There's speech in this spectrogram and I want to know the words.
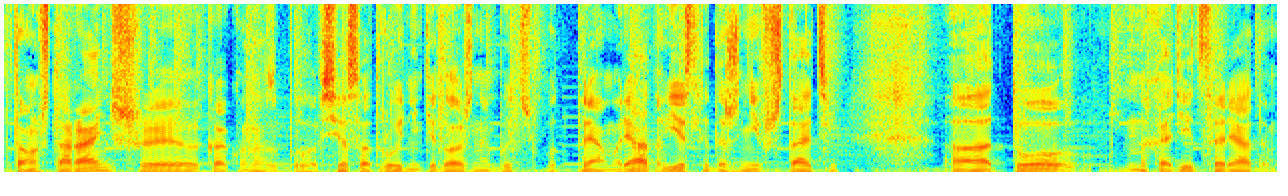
Потому что раньше, как у нас было, все сотрудники должны быть вот прямо рядом, если даже не в штате, а, то находиться рядом.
